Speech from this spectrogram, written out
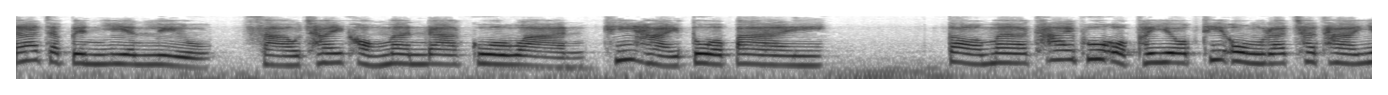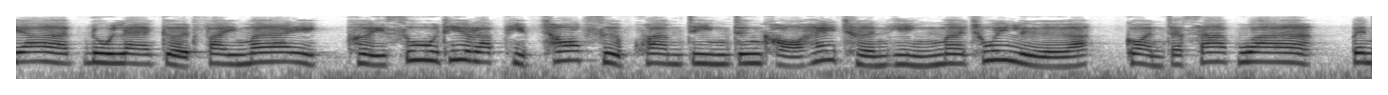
น่าจะเป็นเยียนหลิว สาวใช้ของมารดากัวหวานที่หายตัวไป ต่อมาค่ายผู้อพยพที่องค์รัชทายาทดูแลเกิดไฟไหม้เผยสู้ที่รับผิดชอบสืบความจริงจึงขอให้เฉินอิงมาช่วยเหลือ ก่อนจะทราบว่า เป็น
